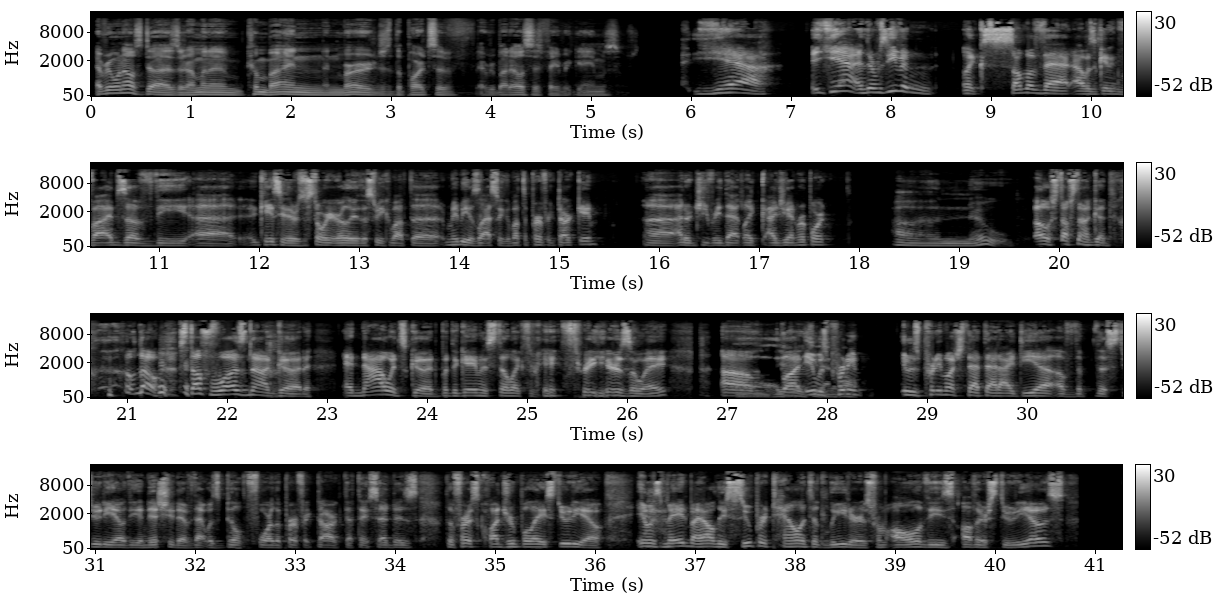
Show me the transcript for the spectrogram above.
everyone else does, or I'm gonna combine and merge the parts of everybody else's favorite games. Yeah. Yeah, and there was even like some of that I was getting vibes of the uh Casey, there was a story earlier this week about the maybe it was last week about the Perfect Dark game. Uh I don't did you read that like IGN report? Uh, no. Oh, stuff's not good. no, stuff was not good, and now it's good, but the game is still like three three years away. Um, Uh, yeah, but it was pretty. It was pretty much that that idea of the the studio, the initiative that was built for the Perfect Dark, that they said is the first quadruple A studio. It was made by all these super talented leaders from all of these other studios.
